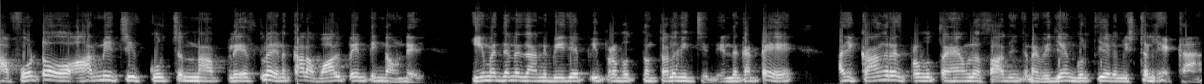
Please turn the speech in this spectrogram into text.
ఆ ఫోటో ఆర్మీ చీఫ్ కూర్చున్న ప్లేస్లో వెనకాల వాల్ పెయింటింగ్గా ఉండేది. ఈ మధ్యనే దాన్ని బీజేపీ ప్రభుత్వం తొలగించింది. ఎందుకంటే అది కాంగ్రెస్ ప్రభుత్వ హయాంలో సాధించిన విజయం గుర్తు చేయడం ఇష్టం లేక.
